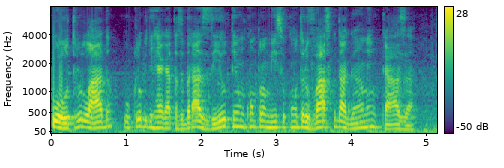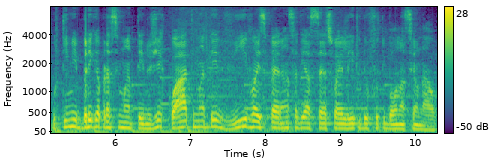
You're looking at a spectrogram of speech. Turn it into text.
Do outro lado, o Clube de Regatas Brasil tem um compromisso contra o Vasco da Gama em casa. O time briga para se manter no G4 e manter viva a esperança de acesso à elite do futebol nacional.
